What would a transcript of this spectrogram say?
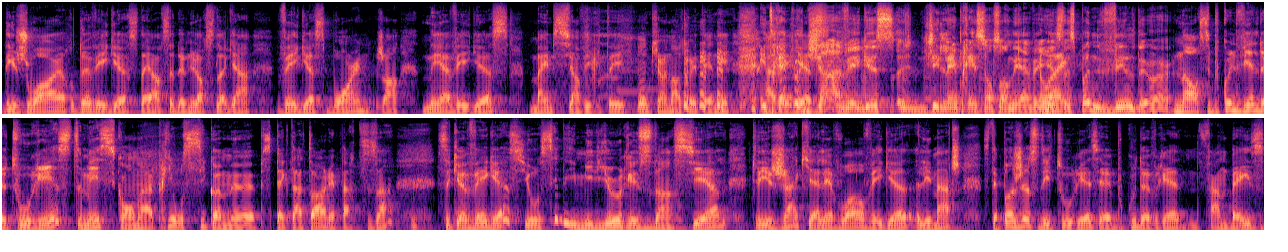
des joueurs de Vegas. D'ailleurs, c'est devenu leur slogan Vegas Born, genre né à Vegas, même si en vérité, aucun d'entre eux était né Et à très Vegas. peu de gens à Vegas, euh, j'ai l'impression, sont nés à Vegas. Ouais. C'est pas une ville de. Non, c'est beaucoup une ville de touristes, mais ce qu'on a appris aussi comme euh, spectateurs et partisans, c'est que Vegas, il y a aussi des milieux résidentiels. Puis les gens qui allaient voir Vegas, les matchs, c'était pas juste des touristes, il y avait beaucoup de vrais, une fanbase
